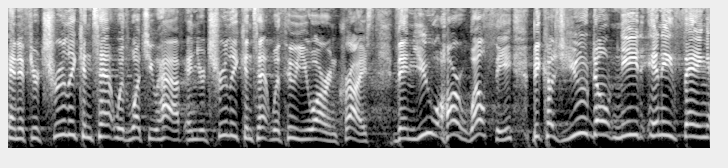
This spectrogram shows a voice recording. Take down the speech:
And if you're truly content with what you have and you're truly content with who you are in Christ, then you are wealthy because you don't need anything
